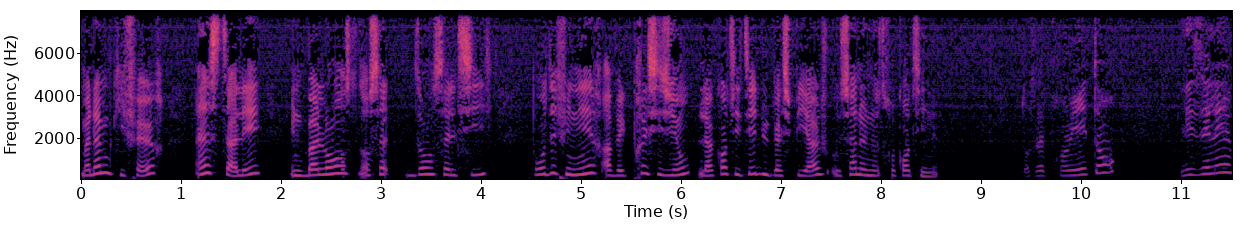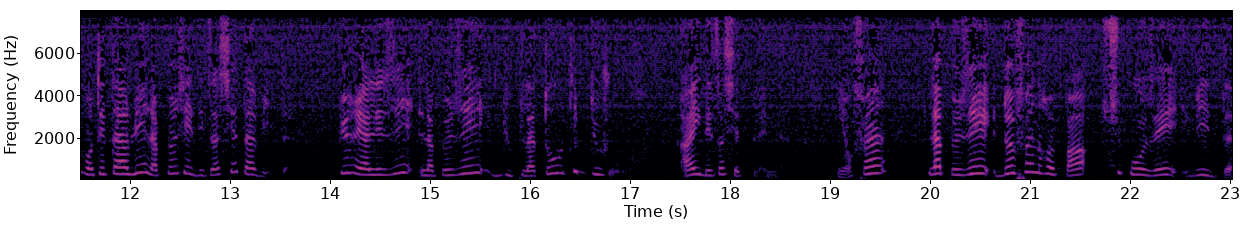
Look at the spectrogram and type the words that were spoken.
Madame Kiefer a installé une balance dans, ce- dans celle-ci pour définir avec précision la quantité du gaspillage au sein de notre cantine. Dans un premier temps, les élèves ont établi la pesée des assiettes à vide, puis réalisé la pesée du plateau type du jour, avec des assiettes pleines. Et enfin, la pesée de fin de repas supposée vide.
